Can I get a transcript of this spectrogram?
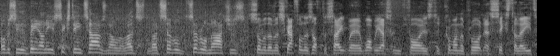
Obviously they've been on here 16 times now the lads, they've had several several marches. Some of them are scaffolders off the site where what we ask them for is to come on the protest 6 till 8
